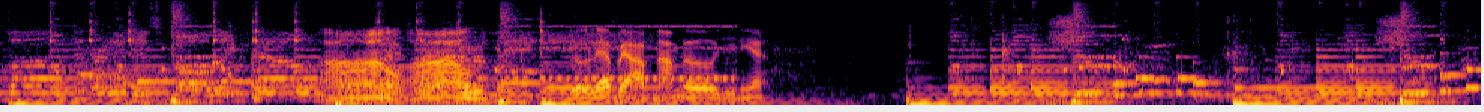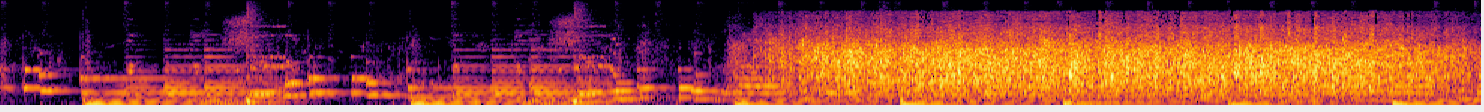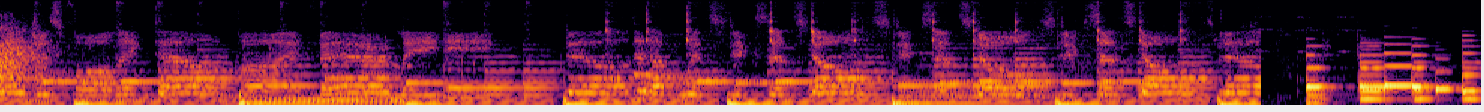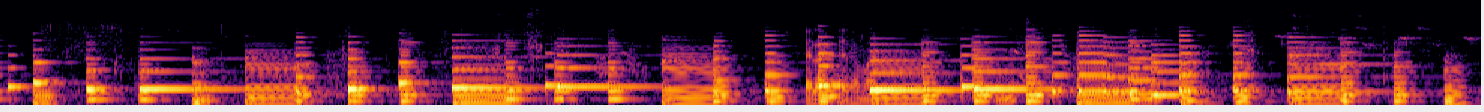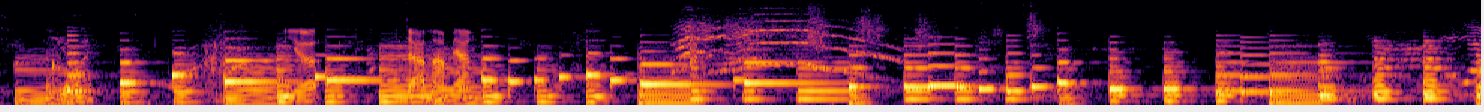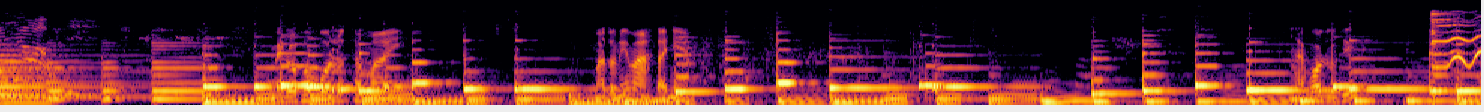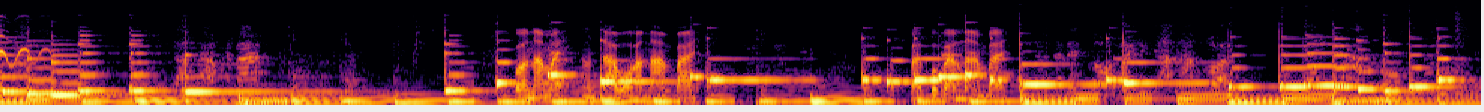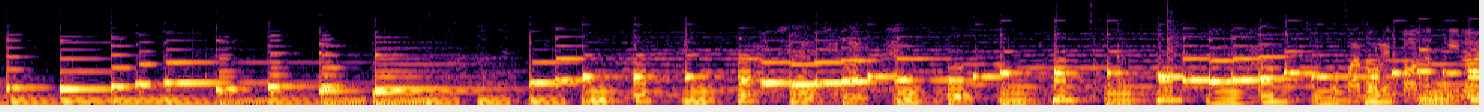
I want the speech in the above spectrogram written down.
อ้าวอ้าวเลอะแล้วไปอาบน้ำเลยทีเนี้ย up with พ่อดูสิอาบน้ำใช่ไหมพ่อเอาน้ำไหมตาบอกอาน้ำไปไปพอไปอาบน้ำไปจะเล่นต่อไปหรือจะอาบน้ำก่อนอาบน้ำดีๆว่าโอ้ไฟบอกเล่นต่อทันทีเลย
